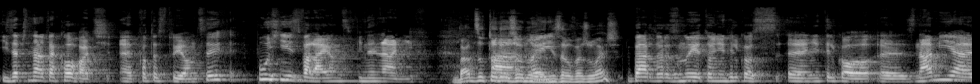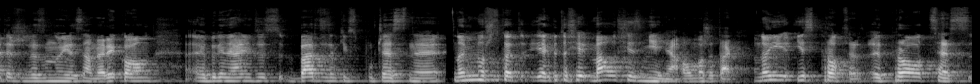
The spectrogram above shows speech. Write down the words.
i zaczyna atakować e, protestujących, później zwalając winę na nich. Bardzo to A, rezonuje, no nie zauważyłeś? Bardzo rezonuje to nie tylko z, e, nie tylko e, z nami, ale też rezonuje z Ameryką. Jakby generalnie to jest bardzo taki współczesny. No mimo wszystko jakby to się mało się zmienia, o może tak. No i jest proces, e, proces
